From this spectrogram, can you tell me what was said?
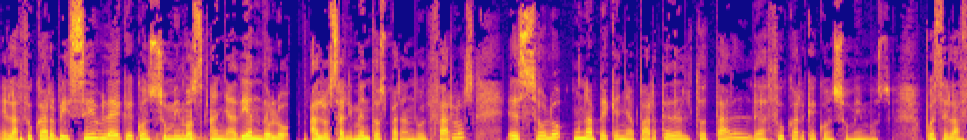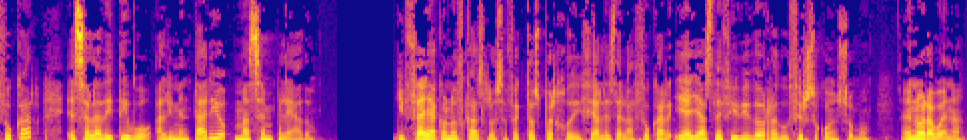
El azúcar visible que consumimos añadiéndolo a los alimentos para endulzarlos es solo una pequeña parte del total de azúcar que consumimos, pues el azúcar es el aditivo alimentario más empleado. Quizá ya conozcas los efectos perjudiciales del azúcar y hayas decidido reducir su consumo. Enhorabuena.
